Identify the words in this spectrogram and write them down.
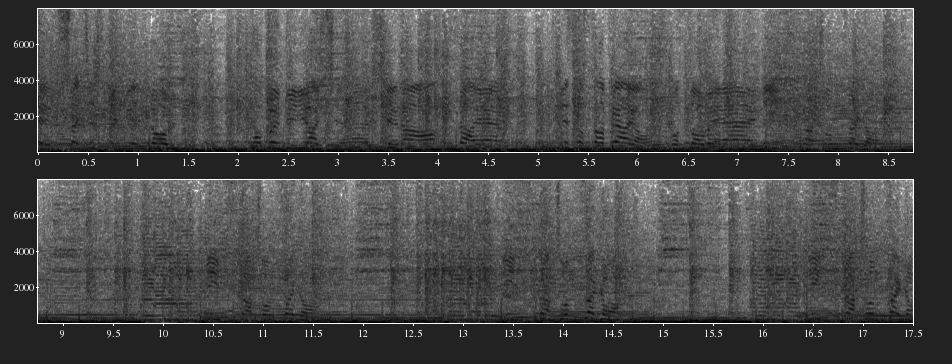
się, przecież nie pierdoli To wybijajcie się na nawzajem. Nie zostawiając po sobie nic znaczącego. Nic znaczącego. Nic znaczącego. Nic znaczącego.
